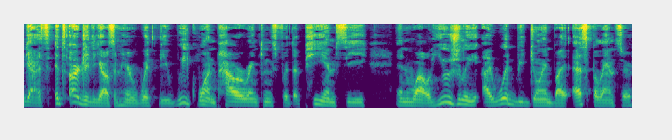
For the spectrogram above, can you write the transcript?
guys, it's RG the Awesome here with the Week 1 Power Rankings for the PMC. And while usually I would be joined by Espalancer,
